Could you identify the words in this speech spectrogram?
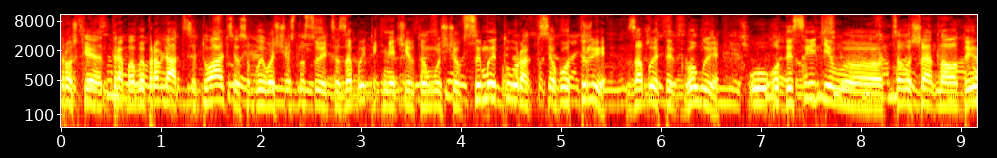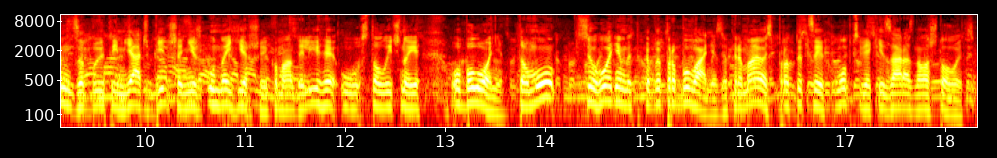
трошки треба виправляти ситуацію, особливо що стосується забитих м'ячів, тому що в семи турах всього три забитих голи у одеситів. Це лише на один забитий м'яч більше ніж у найгіршої команди ліги у столичної оболоні. Тому сьогодні таке випробування, зокрема, ось проти цих хлопців, які зараз налаштовуються.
